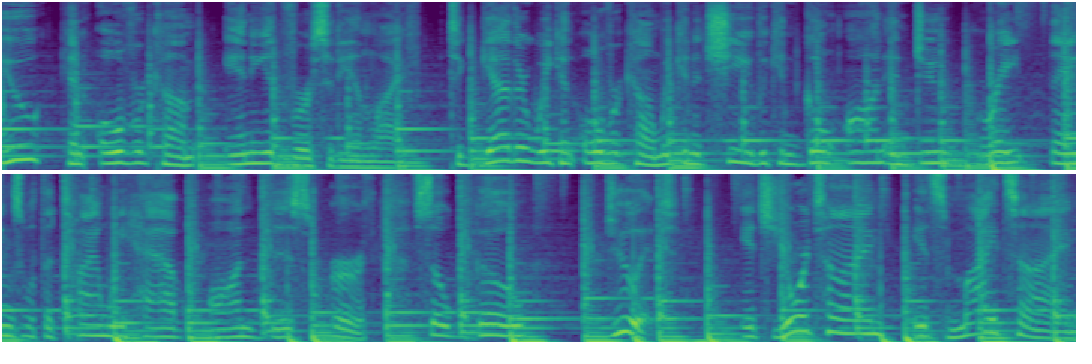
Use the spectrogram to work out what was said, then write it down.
You can overcome any adversity in life. Together, we can overcome, we can achieve, we can go on and do great things with the time we have on this earth. So go do it. It's your time, it's my time,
